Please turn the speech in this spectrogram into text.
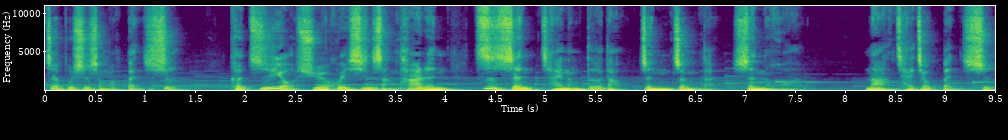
这不是什么本事，可只有学会欣赏他人，自身才能得到真正的升华，那才叫本事。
